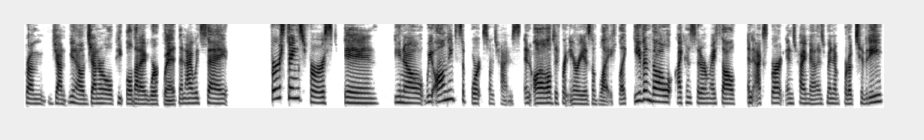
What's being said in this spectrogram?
from gen, you know, general people that I work with. And I would say first things first is, you know, we all need support sometimes in all different areas of life. Like even though I consider myself an expert in time management and productivity,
